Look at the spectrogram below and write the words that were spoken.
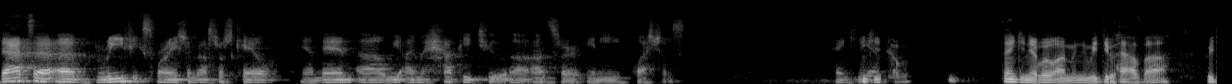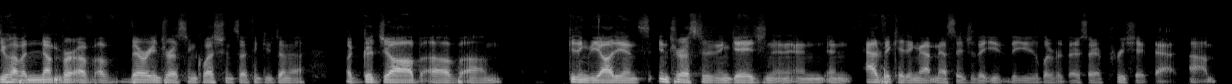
That's a, a brief explanation of Astroscale, and then uh, we I'm happy to uh, answer any questions. Thank you. Thank you. Thank you, Nobu. I mean, we do have uh, we do have a number of, of very interesting questions. I think you've done a, a good job of um, getting the audience interested and engaged and, and, and advocating that message that you, that you delivered there. So I appreciate that. Um,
